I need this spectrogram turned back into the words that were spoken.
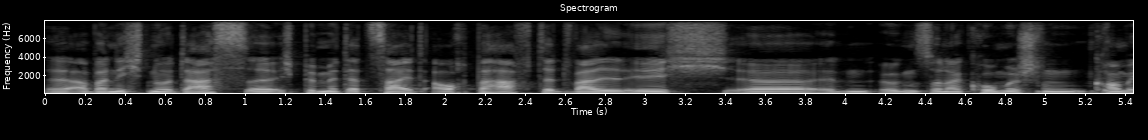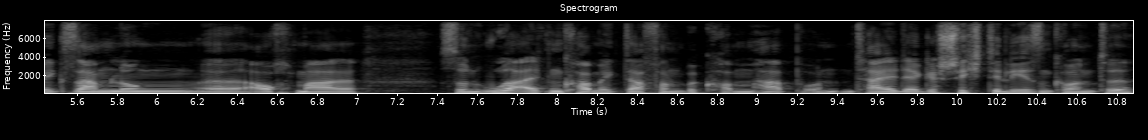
Äh, aber nicht nur das. Äh, ich bin mit der Zeit auch behaftet, weil ich äh, in irgendeiner komischen Comicsammlung äh, auch mal so einen uralten Comic davon bekommen habe und einen Teil der Geschichte lesen konnte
